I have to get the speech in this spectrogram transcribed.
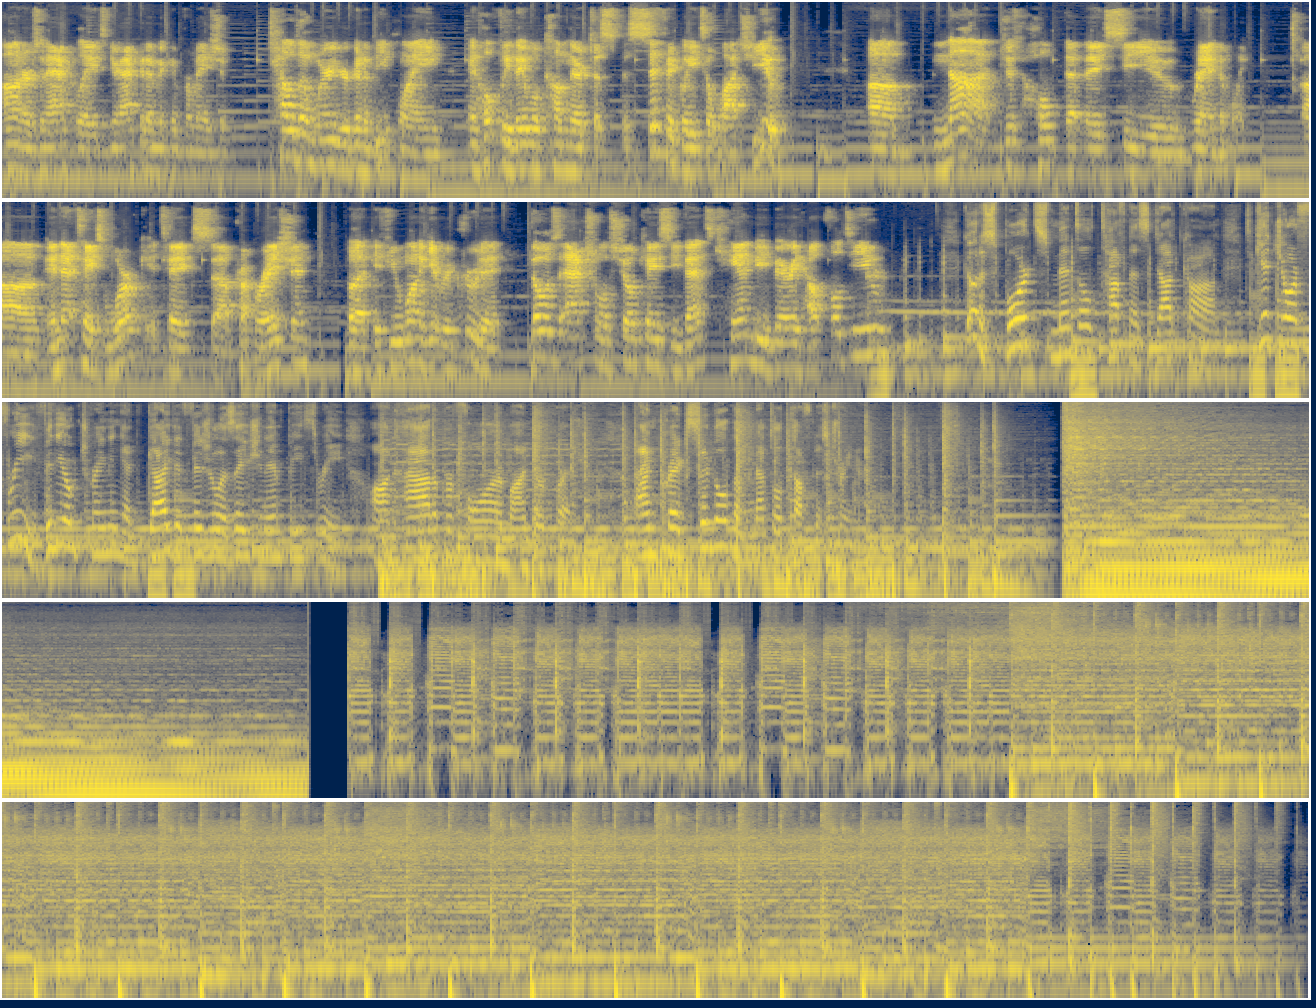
honors and accolades and your academic information tell them where you're going to be playing, and hopefully they will come there to specifically to watch you. Um, not just hope that they see you randomly. Uh, and that takes work, it takes uh, preparation, but if you want to get recruited, those actual showcase events can be very helpful to you. Go to sportsmentaltoughness.com to get your free video training and guided visualization MP3 on how to perform under pressure. I'm Craig Sigl, the Mental Toughness Trainer.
